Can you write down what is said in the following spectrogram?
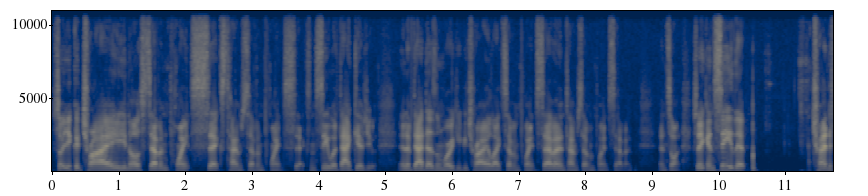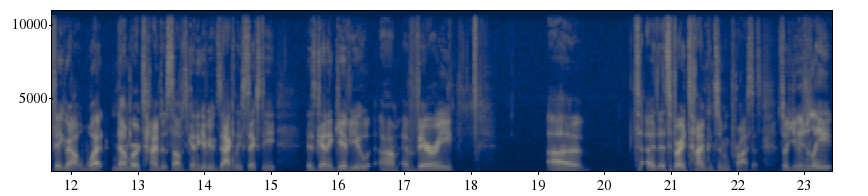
So you could try, you know, 7.6 times 7.6 and see what that gives you. And if that doesn't work, you could try like 7.7 times 7.7 and so on. So you can see that trying to figure out what number times itself is going to give you exactly 60 is going to give you um, a very uh, it's a very time consuming process. So usually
